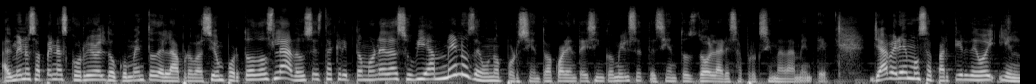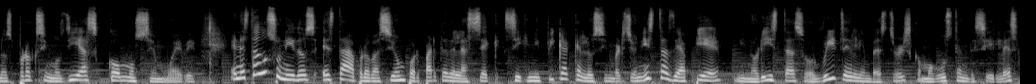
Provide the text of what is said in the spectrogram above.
al menos apenas corrió el documento de la aprobación por todos lados, esta criptomoneda subía menos de 1% a 45.700 dólares aproximadamente. Ya veremos a partir de hoy y en los próximos días cómo se mueve. En Estados Unidos, esta aprobación por parte de la SEC significa que los inversionistas de a pie, minoristas o retail investors, como gusten decirles,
